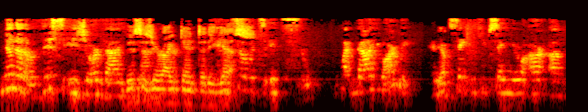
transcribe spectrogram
no, no, no, this is your value. This is your identity, And yes. So it's, it's, what value are we? And Yep. Satan keeps saying you are of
